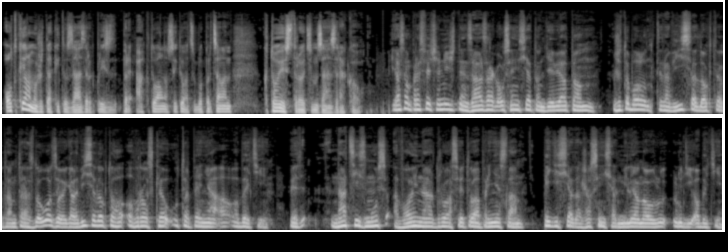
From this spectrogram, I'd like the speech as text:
Odkiaľ môže takýto zázrak prísť pre aktuálnu situáciu? Bo predsa len kto je strojcom zázrakov? Ja som presvedčený, že ten zázrak 89 že to bol teda výsledok, to tam teraz do úvodzovek, ale výsledok toho obrovského utrpenia a obeti. Veď nacizmus a vojna druhá svetová priniesla 50 až 80 miliónov ľudí obetí.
